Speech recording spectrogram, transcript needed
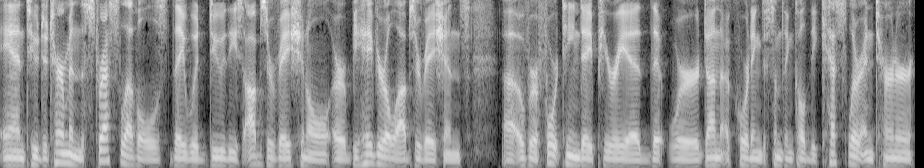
And to determine the stress levels, they would do these observational or behavioral observations uh, over a 14 day period that were done according to something called the Kessler and Turner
